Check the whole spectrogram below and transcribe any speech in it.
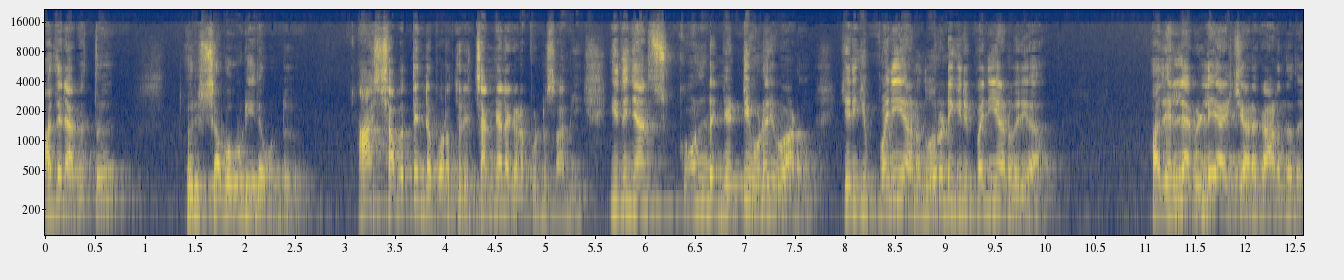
അതിനകത്ത് ഒരു ശവകുടീരമുണ്ട് ആ ശവത്തിന്റെ പുറത്തൊരു ചങ്ങല കിടപ്പുണ്ട് സ്വാമി. ഇത് ഞാൻ കൊണ്ട് ഞെട്ടി ഉണരുവാണ്. എനിക്ക് പനിയാണ് നൂറ് ഡിഗ്രി പനിയാണ് വരിക. അതെല്ലാ വെള്ളിയാഴ്ചയാണ് കാണുന്നത്.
